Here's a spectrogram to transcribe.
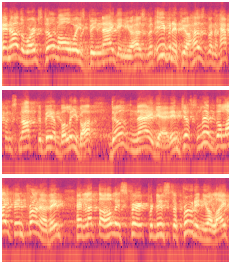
In other words, don't always be nagging your husband. Even if your husband happens not to be a believer, don't nag at him. Just live the life in front of him and let the Holy Spirit produce the fruit in your life,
